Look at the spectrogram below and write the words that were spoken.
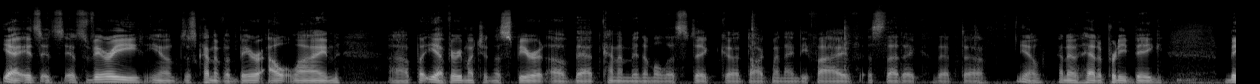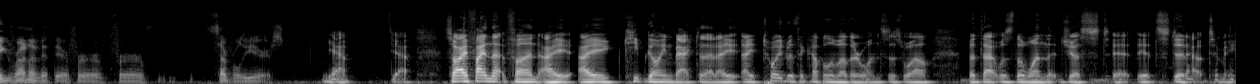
Yeah, it's it's it's very you know just kind of a bare outline. Uh, but yeah, very much in the spirit of that kind of minimalistic uh, Dogma 95 aesthetic that, uh, you know, kind of had a pretty big, big run of it there for, for several years. Yeah. Yeah. So I find that fun. I, I keep going back to that. I, I toyed with a couple of other ones as well, but that was the one that just, it, it stood out to me.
